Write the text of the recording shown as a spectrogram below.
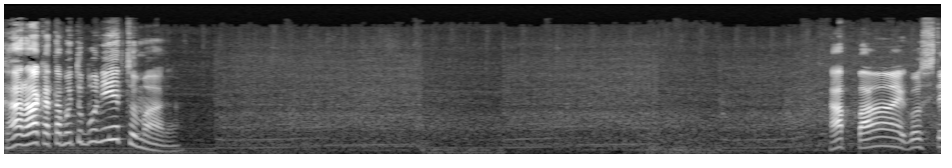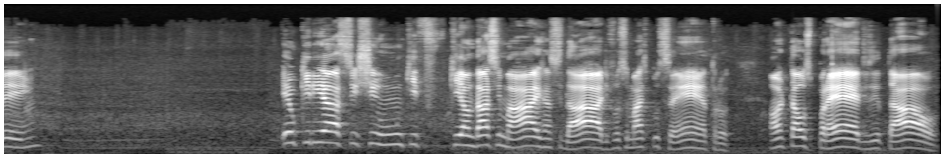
Caraca, tá muito bonito, mano. Rapaz, gostei, hein? Eu queria assistir um que, que andasse mais na cidade, fosse mais pro centro. Onde tá os prédios e tal.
